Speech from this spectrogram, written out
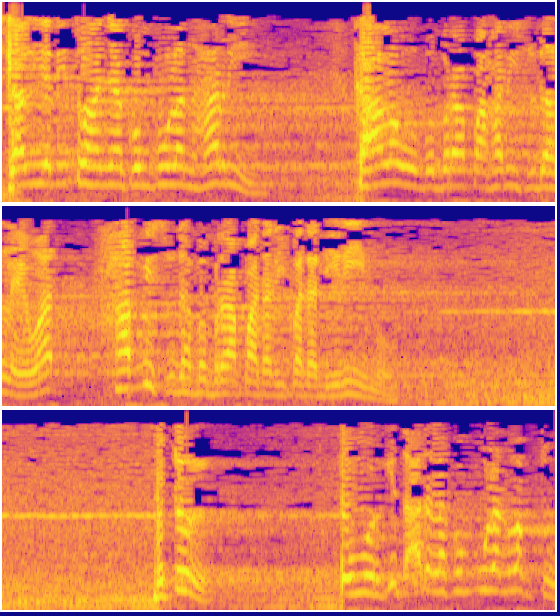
Kalian itu hanya kumpulan hari. Kalau beberapa hari sudah lewat, habis sudah beberapa daripada dirimu. Betul. Umur kita adalah kumpulan waktu.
